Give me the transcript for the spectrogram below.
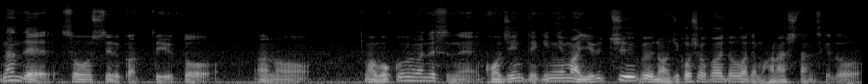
なんでそうしてるかっていうと、あの、まあ僕がですね、個人的にまあ YouTube の自己紹介動画でも話したんですけど、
